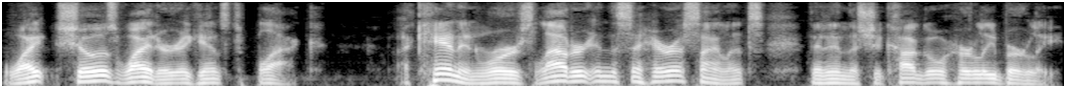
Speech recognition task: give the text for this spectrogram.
White shows whiter against black. A cannon roars louder in the Sahara silence than in the Chicago hurly burly.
